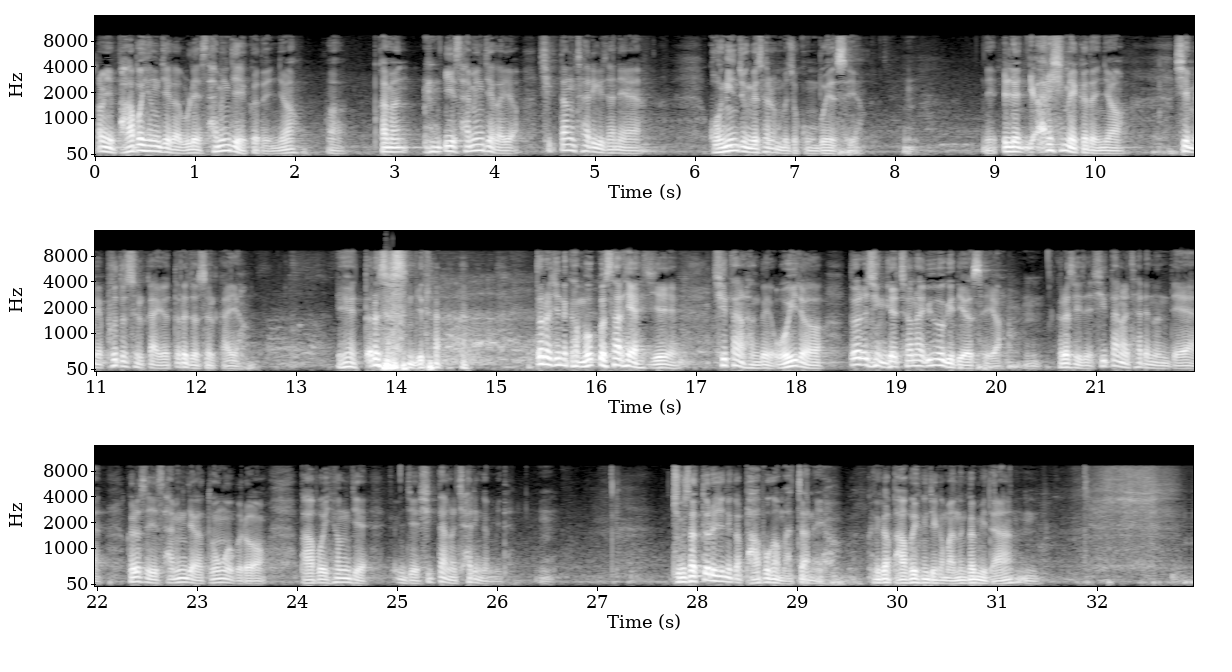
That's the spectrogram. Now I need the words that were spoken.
음. 그럼 이 바보 형제가 원래 삼형제였거든요. 어. 가면 이 삼형제가요. 식당 차리기 전에 공인중개사를 먼저 공부했어요. 음. 네, 1년 열심히 했거든요. 시험에 붙었을까요? 떨어졌을까요? 예, 떨어졌습니다. 떨어지니까 먹고 살아야지. 식당을 한 거예요. 오히려 떨어진 게 전화 유혹이 되었어요. 음. 그래서 이제 식당을 차렸는데, 그래서 이제 삼형제가 동업으로 바보 형제 이제 식당을 차린 겁니다. 음. 중사 떨어지니까 바보가 맞잖아요. 그러니까 바보 형제가 맞는 겁니다. 음.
